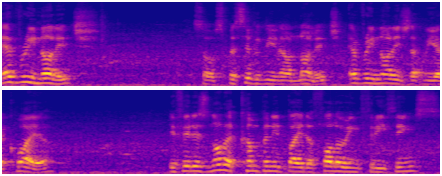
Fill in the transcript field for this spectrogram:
every knowledge, so specifically now knowledge, every knowledge that we acquire, if it is not accompanied by the following three things,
